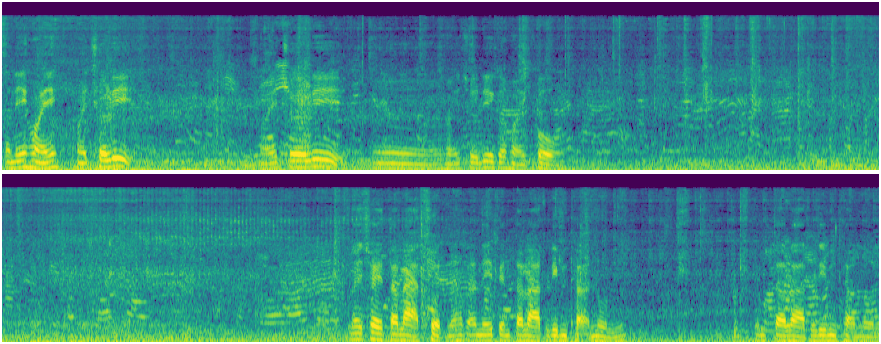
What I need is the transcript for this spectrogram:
อันนี้หอยหอยเชอรี่ หอยเชอรี่เออหอยเชอรี่ก็หอยโข่ง ไม่ใช่ตลาดสดนะครับ อันนี้เป็นตลาดริมถนน เป็นตลาดริมถนน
